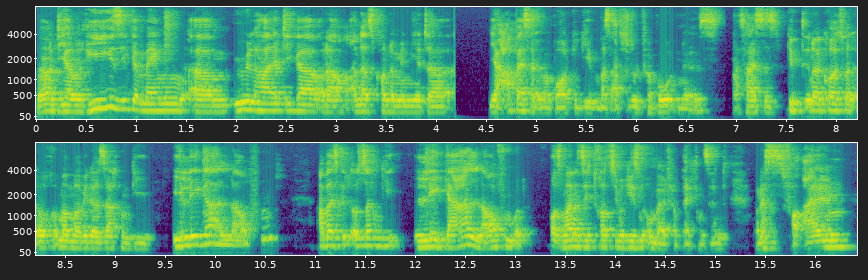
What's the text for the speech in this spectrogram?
Ne? Und die haben riesige Mengen ähm, ölhaltiger oder auch anders kontaminierter ja, Abwässer über Bord gegeben, was absolut verboten ist. Das heißt, es gibt in der Kreuzfahrt auch immer mal wieder Sachen, die illegal laufen, aber es gibt auch Sachen, die legal laufen und aus meiner Sicht trotzdem riesen Umweltverbrechen sind. Und das ist vor allem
